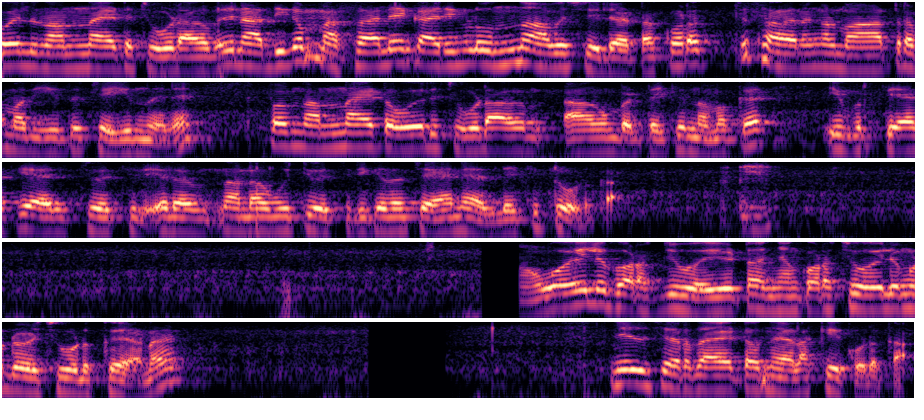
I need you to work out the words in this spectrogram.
ഓയിൽ നന്നായിട്ട് ചൂടാകും. ഇതിനധികം മസാലയും കാര്യങ്ങളും ഒന്നും ആവശ്യമില്ല കേട്ടോ. കുറച്ച് സാധനങ്ങൾ മാത്രം മതി ഇത് ചെയ്യുന്നതിന്. അപ്പം നന്നായിട്ട് ഓയിൽ ചൂടാകും ആകുമ്പോഴത്തേക്കും നമുക്ക് ഈ വൃത്തിയാക്കി അരിച്ചു വെച്ചിരി അല്ല നല്ല ഊറ്റി വെച്ചിരിക്കുന്ന ചേന അതിലേക്ക് ഇട്ട് കൊടുക്കാം. ഓയിൽ കുറച്ച് പോയി കേട്ടോ. ഞാൻ കുറച്ച് ഓയിലും കൂടെ ഒഴിച്ച് കൊടുക്കുകയാണ്. ഇനി ഇത് ചെറുതായിട്ടൊന്ന് ഇളക്കി കൊടുക്കാം.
